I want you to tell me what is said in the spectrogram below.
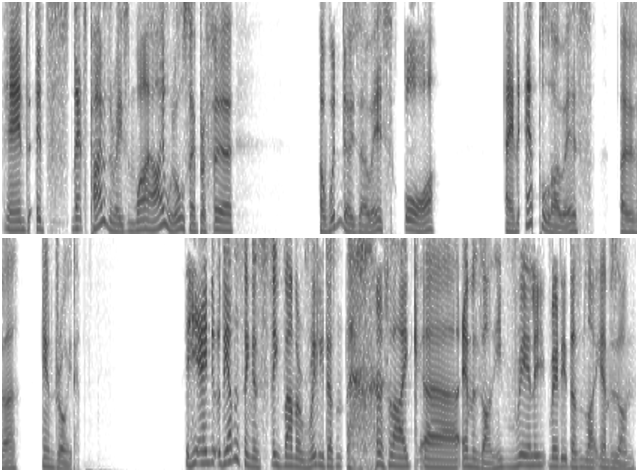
And it's that's part of the reason why I would also prefer a Windows OS or an Apple OS over Android. and the other thing is, Steve Ballmer really doesn't like uh, Amazon. He really, really doesn't like Amazon.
